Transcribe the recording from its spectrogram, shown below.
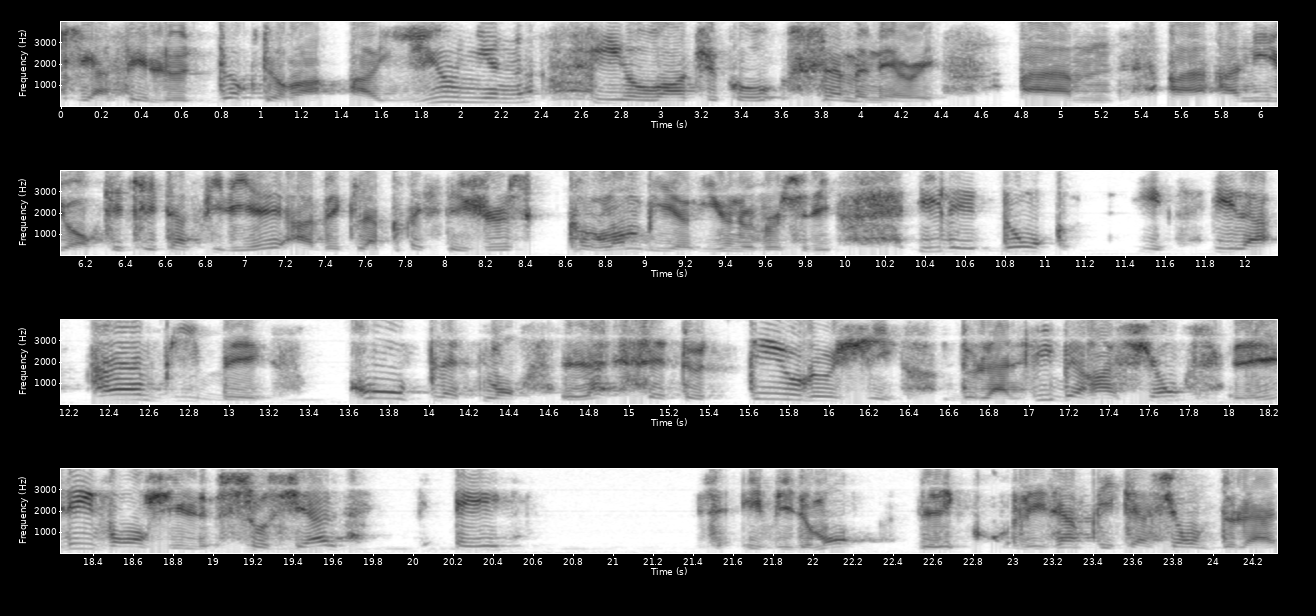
qui a fait le doctorat à Union Theological Seminary euh, à, New York et qui est affilié avec la prestigieuse Columbia University. Il est donc, il, a imbibé complètement cette théologie de la libération, l'évangile social et évidemment les, les, implications de la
